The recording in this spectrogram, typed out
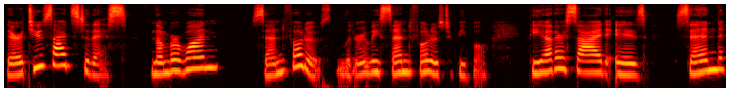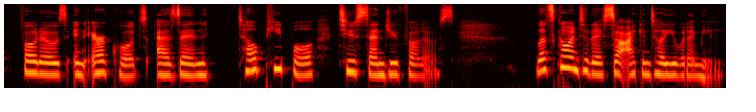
There are two sides to this. Number one, send photos, literally send photos to people. The other side is send photos in air quotes, as in tell people to send you photos. Let's go into this so I can tell you what I mean.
